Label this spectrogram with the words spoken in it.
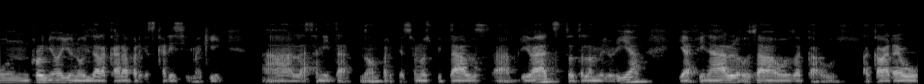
un ronyó i un ull de la cara perquè és caríssim aquí uh, la sanitat, no? perquè són hospitals uh, privats, tota la majoria, i al final us, us, us acabareu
